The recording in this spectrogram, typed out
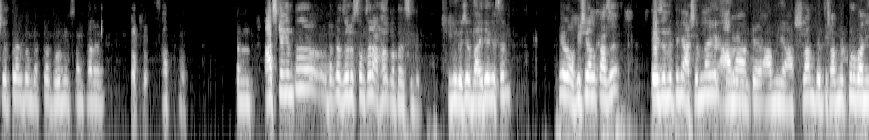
সে তো একদম ডাক্তার জহুরুল ইসলাম স্যারের ছাত্র। ছাত্র। আজকে কিন্তু ডাক্তার জহুরুল ইসলাম স্যার আসার কথা ছিল। তিনি দেশের বাইরে গেছেন ঠিক আছে অফিসিয়াল কাজে। এই জন্য তিনি আসেন নাই। আমাকে আমি আসলাম যেহেতু সামনে কুরবানি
